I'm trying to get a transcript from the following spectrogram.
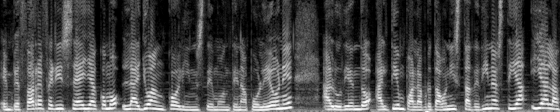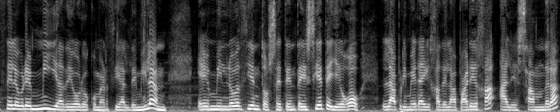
empezó a referirse a ella como la Joan Collins de Monte Napoleone, aludiendo al tiempo a la protagonista de Dinastía y a la célebre milla de oro comercial de Milán. En 1977 llegó la primera hija de la pareja, Alessandra.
